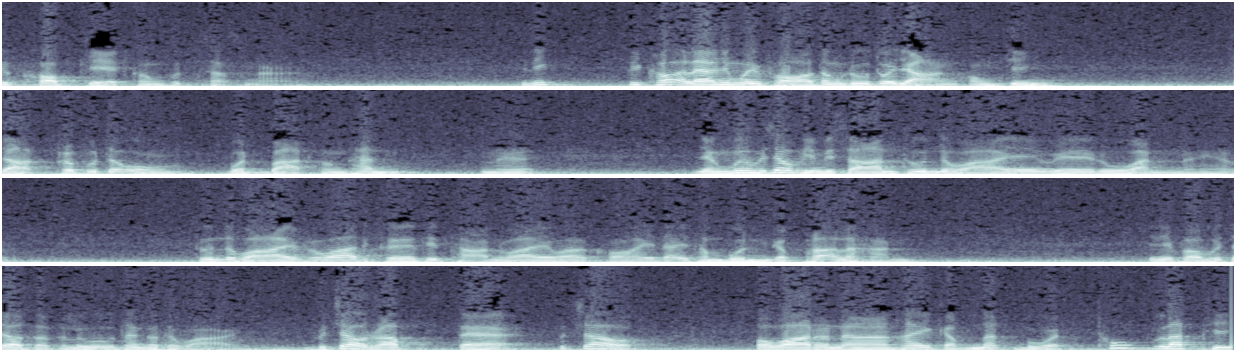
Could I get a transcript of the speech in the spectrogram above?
คือขอบเขตของพุทธศาสนา ทีนี้พิเคราะห์แล้วยังไม่พอต้องดูตัวอย่างของจริง จากพระพุทธองค์ บทบาทของท่านนะอย่างเมื่อพระเจ้าพิมพิสารทูลถวายเวรุวันนะครับทูลถวายเพราะว่าเคยอธิษฐานไว้ว่า ขอให้ได้ทำบุญกับพระอรหันต์ทีนี้พอพระเจ้าตรัสรู้ท่านก็ถวายพระเจ้ารับแต่พระเจ้า ประวารณาให้กับนักบวชทุกลัทธิ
